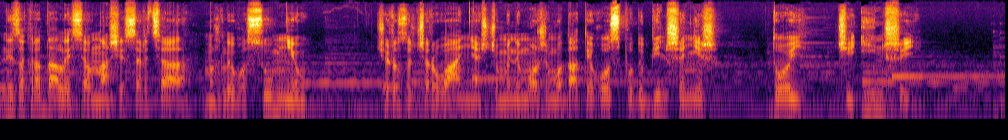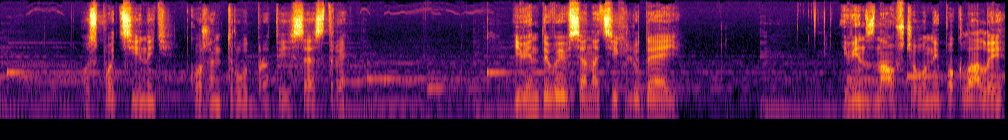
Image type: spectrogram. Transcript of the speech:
не закрадалися в наші серця, можливо, сумнів чи розочарування, що ми не можемо дати Господу більше, ніж той чи інший. Господь цінить кожен труд, брати і сестри. І він дивився на цих людей, і він знав, що вони поклали,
